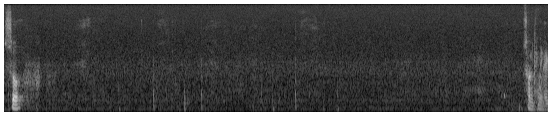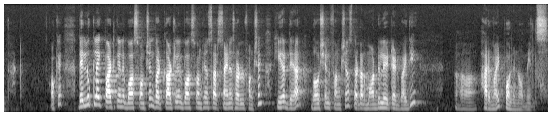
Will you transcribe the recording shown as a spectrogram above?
So, something like that. Okay. They look like particle in a box function, but particle in a box functions are sinusoidal function. Here they are Gaussian functions that are modulated by the uh, Hermite polynomials.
